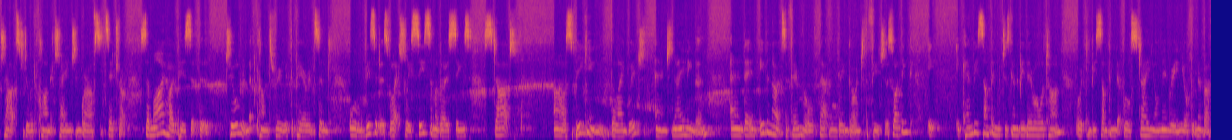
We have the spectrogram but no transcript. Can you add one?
charts to do with climate change and graphs, etc. So my hope is that the children that come through with the parents and all the visitors will actually see some of those things start uh, speaking the language and naming them, and then even though it's ephemeral, that will then go into the future. So I think it it can be something which is going to be there all the time, or it can be something that will stay in your memory and you'll remember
